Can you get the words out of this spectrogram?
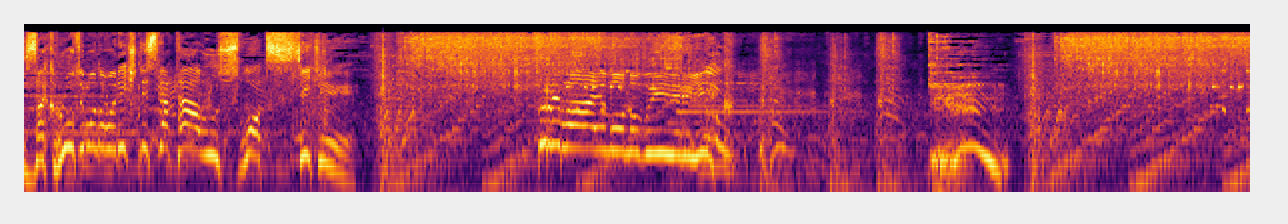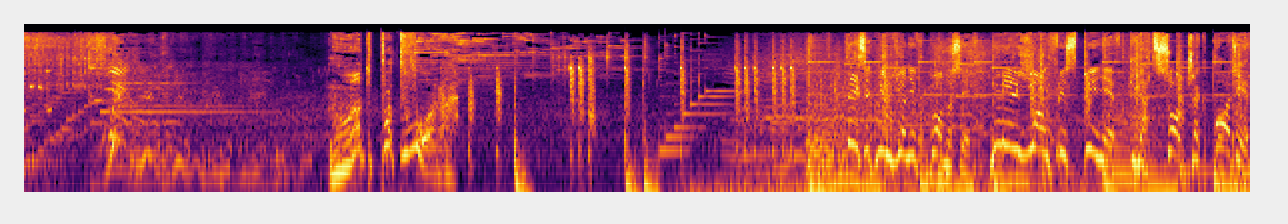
Закрутимо новорічні свята у Слот Сіті. Тримаємо новий рік. Ну, от потвора. 10 мільйонів бонусів, мільйон фріспінів, 500 джекпотів,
